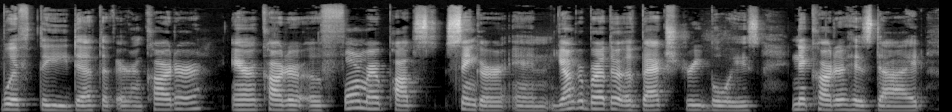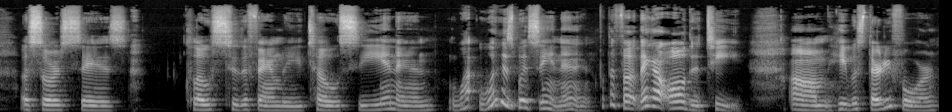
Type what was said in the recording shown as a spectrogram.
with the death of Aaron Carter. Aaron Carter, a former pop singer and younger brother of Backstreet Boys, Nick Carter, has died. A source says close to the family told CNN. What what is with CNN? What the fuck? They got all the tea. Um, he was 34.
